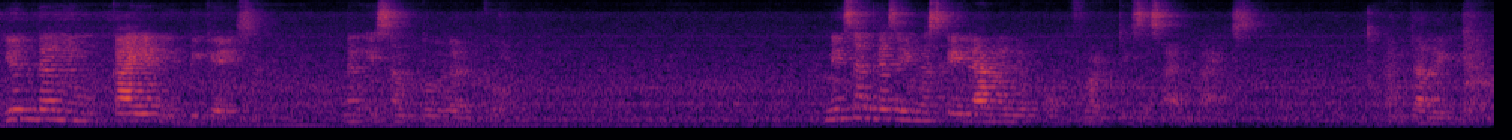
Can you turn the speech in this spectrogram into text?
Yun lang yung kayang ibigay sa ng isang tulad ko. Minsan kasi mas kailangan yung comfort sa advice. Ang tarig yun.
